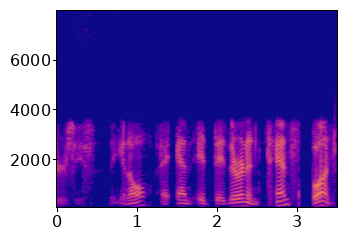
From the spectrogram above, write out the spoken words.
jerseys, you know, and it they're an intense bunch.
